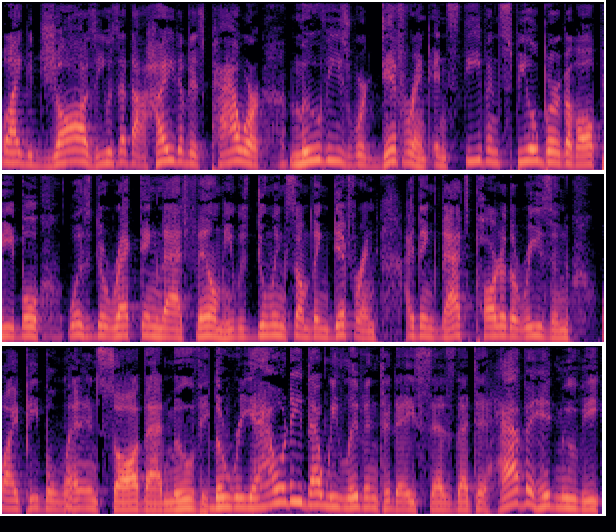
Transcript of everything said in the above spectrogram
like Jaws. He was at the height of his power. Movies were different, and Steven Spielberg, of all people, was directing that film. He was doing something different. I think that's part of the reason why people went and saw that movie. The reality that we live in today says that to have a hit movie,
